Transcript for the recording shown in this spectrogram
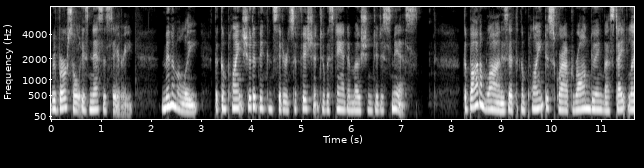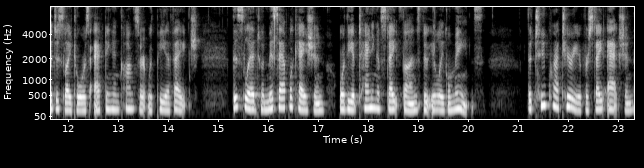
reversal is necessary. Minimally, the complaint should have been considered sufficient to withstand a motion to dismiss. The bottom line is that the complaint described wrongdoing by state legislators acting in concert with PFH. This led to a misapplication or the obtaining of state funds through illegal means. The two criteria for state action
